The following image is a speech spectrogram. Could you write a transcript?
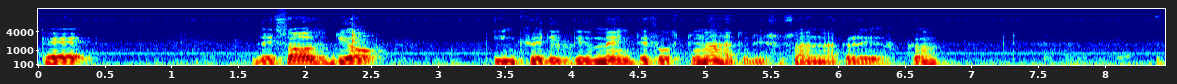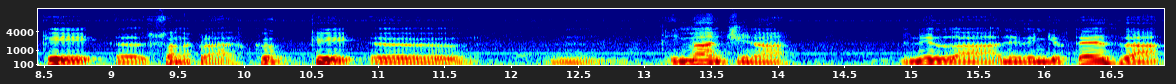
che l'esordio incredibilmente fortunato di Susanna Clark, che, eh, Susanna Clark, che eh, immagina nell'Inghilterra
